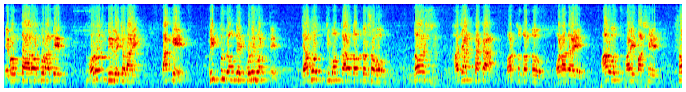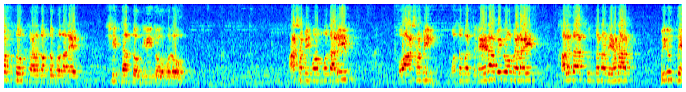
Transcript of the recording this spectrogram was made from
এবং তার অপরাধের ধরন বিবেচনায় তাকে মৃত্যুদণ্ডের পরিবর্তে যাবজ্জীবন কারাদণ্ড সহ দশ হাজার টাকা অর্থদণ্ড অনাদায়ে আরও ছয় মাসের ষষ্ঠ কারাদণ্ড প্রদানের সিদ্ধান্ত গৃহীত হলো। আসামি মোহাম্মদ আরিফ ও আসামি মোহাম্মদ রেহনা বেগম এলাইন খালেদা সুলতানা রেহানার বিরুদ্ধে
